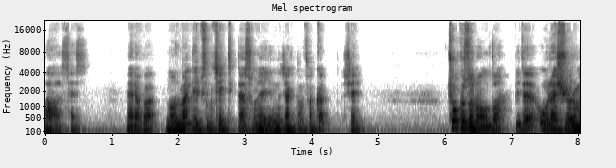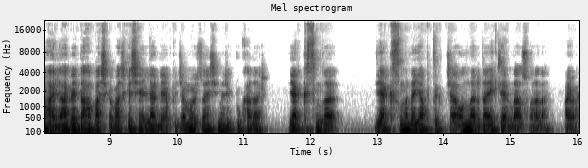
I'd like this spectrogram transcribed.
Aa ses. Merhaba. Normalde hepsini çektikten sonra yayınlayacaktım fakat şey çok uzun oldu. Bir de uğraşıyorum hala ve daha başka başka şeyler de yapacağım. O yüzden şimdilik bu kadar. Diğer kısımda diğer kısımda da yaptıkça onları da eklerim daha sonradan. Bay bay.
